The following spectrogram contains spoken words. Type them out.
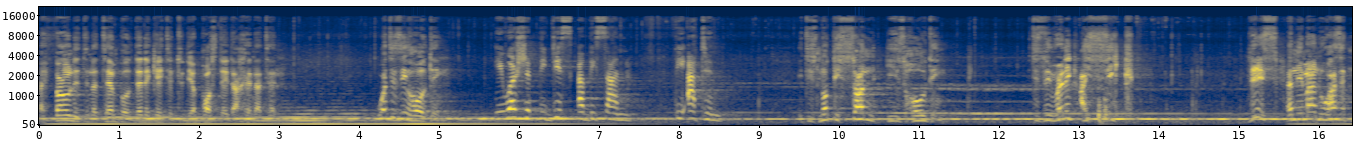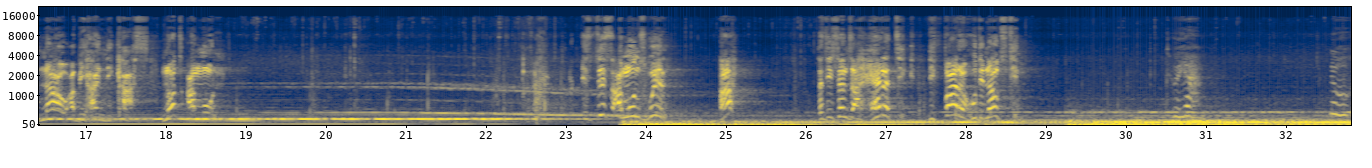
I found it in a temple dedicated to the apostate Akhenaten. What is he holding? He worshipped the disk of the sun, the Aten. It is not the sun he is holding. It is the relic I seek. This and the man who has it now are behind the curse, not Amun. Will? Huh? That he sends a heretic, the pharaoh who denounced him? Oh, Tuya. No.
